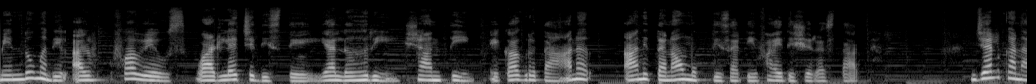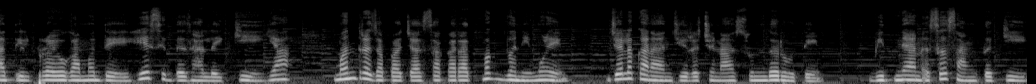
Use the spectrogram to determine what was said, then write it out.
मेंदूमधील अल्फा वेव्स वाढल्याचे दिसते. या लहरी शांती एकाग्रता आणि आणि तणावमुक्तीसाठी फायदेशीर असतात. जलकणातील प्रयोगामध्ये हे सिद्ध झाले की या मंत्र जपाच्या सकारात्मक ध्वनीमुळे जलकणांची रचना सुंदर होते. विज्ञान असं सांगतं की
